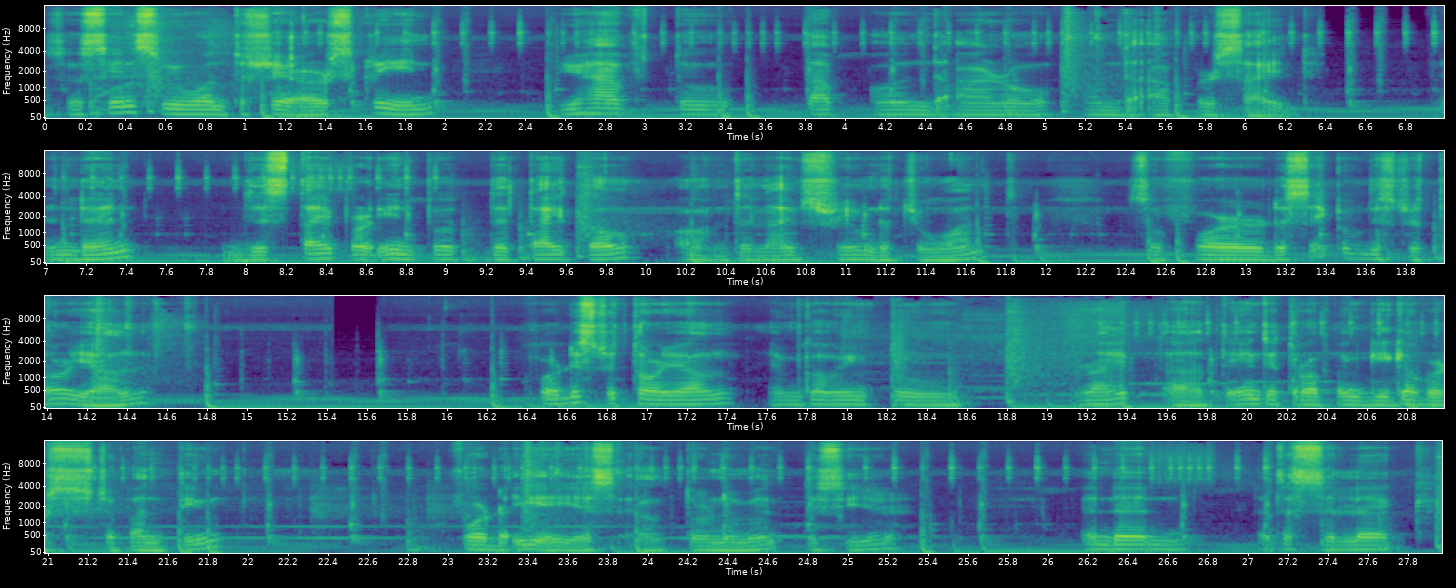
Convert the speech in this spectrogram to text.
So since we want to share our screen, you have to tap on the arrow on the upper side. And then just type or input the title of the live stream that you want. So for the sake of this tutorial, for this tutorial, I'm going to write uh, TNT Tropang Giga versus Japan team for the EASL tournament this year. And then let us select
